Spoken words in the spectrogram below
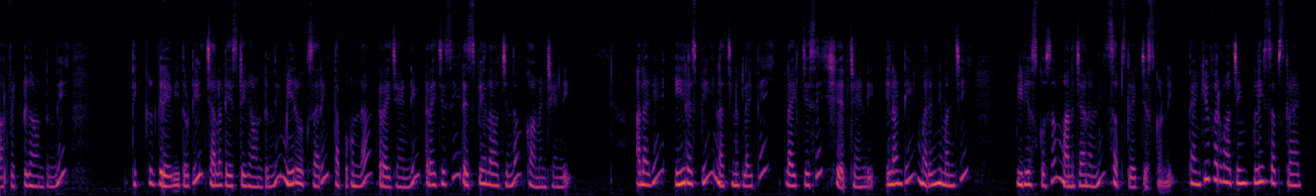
పర్ఫెక్ట్గా ఉంటుంది. థిక్ గ్రేవీ తోటి చాలా టేస్టీగా ఉంటుంది. మీరు ఒకసారి తప్పకుండా ట్రై చేయండి. ట్రై చేసి రెసిపీ ఎలా వచ్చిందో కామెంట్ చేయండి. అలాగే ఈ రెసిపీ నచ్చినట్లయితే లైక్ చేసి షేర్ చేయండి. ఇలాంటి మరిన్ని మంచి వీడియోస్ కోసం మన ఛానల్ని సబ్స్క్రైబ్ చేసుకోండి. Thank you for watching please subscribe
